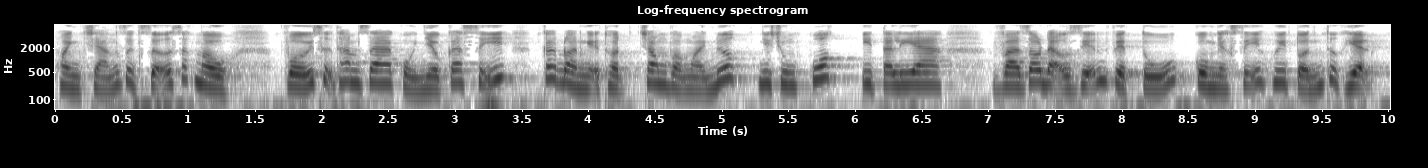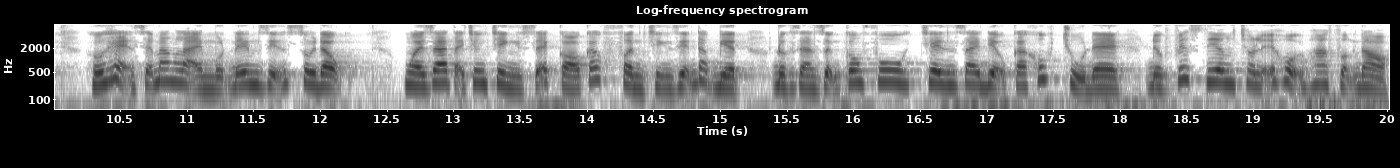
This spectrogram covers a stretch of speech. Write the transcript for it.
hoành tráng rực rỡ sắc màu, với sự tham gia của nhiều ca sĩ, các đoàn nghệ thuật trong và ngoài nước như Trung Quốc, Italia và do đạo diễn Việt Tú cùng nhạc sĩ Huy Tuấn thực hiện, hứa hẹn sẽ mang lại một đêm diễn sôi động, Ngoài ra tại chương trình sẽ có các phần trình diễn đặc biệt được dàn dựng công phu trên giai điệu ca khúc chủ đề được viết riêng cho lễ hội Hoa Phượng Đỏ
